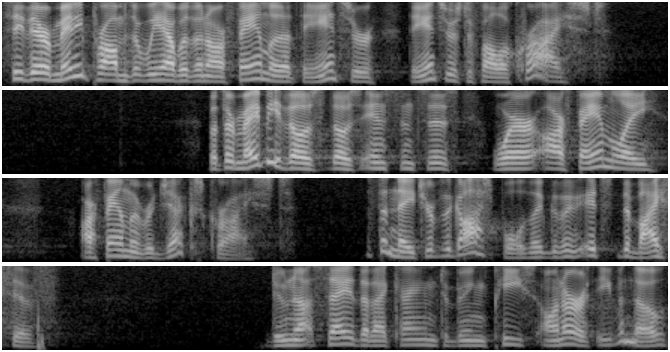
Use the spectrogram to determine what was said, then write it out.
See, there are many problems that we have within our family that the answer, the answer is to follow Christ. But there may be those, those instances where our family, our family rejects Christ. It's the nature of the gospel. It's divisive. Do not say that I came to bring peace on earth, even though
